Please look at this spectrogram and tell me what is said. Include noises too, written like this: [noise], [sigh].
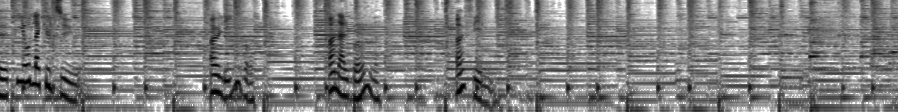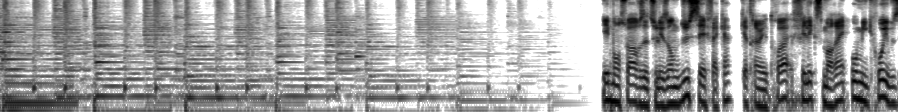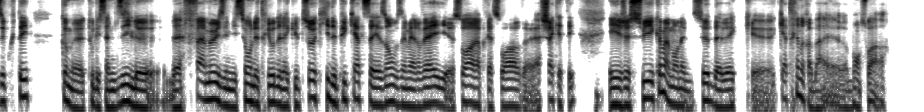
Le trio de la culture. Un livre. Un album. Un film. Et bonsoir, vous êtes sur les ondes du CFAK 83. Félix Morin au micro et vous écoutez, comme euh, tous les samedis, le, la fameuse émission Le Trio de la Culture qui, depuis quatre saisons, vous émerveille euh, soir après soir euh, à chaque été. Et je suis, comme à mon habitude, avec Catherine Robert. Bonsoir.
